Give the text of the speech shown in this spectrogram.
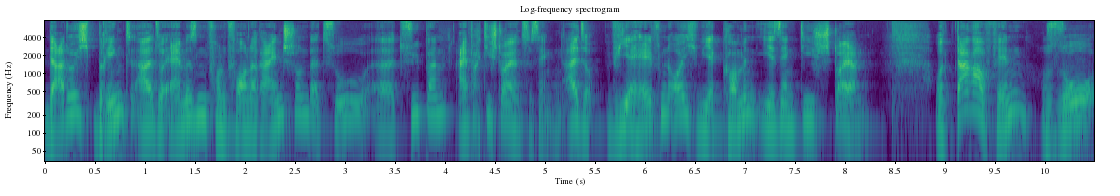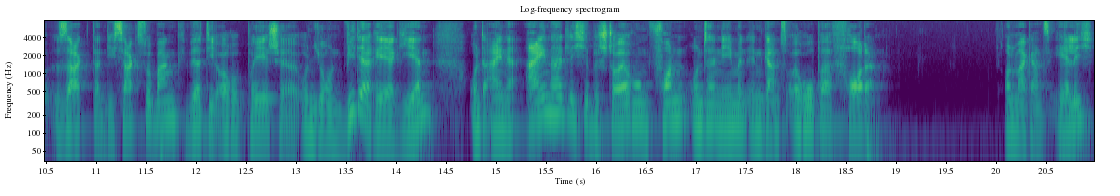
Dadurch bringt also Amazon von vornherein schon dazu, äh, Zypern einfach die Steuern zu senken. Also, wir helfen euch, wir kommen, ihr senkt die Steuern. Und daraufhin, so sagt dann die Saxo Bank, wird die Europäische Union wieder reagieren und eine einheitliche Besteuerung von Unternehmen in ganz Europa fordern. Und mal ganz ehrlich,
